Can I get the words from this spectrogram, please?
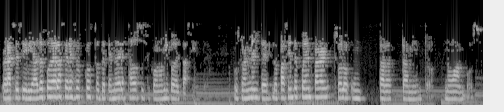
pero la accesibilidad de poder hacer esos costos depende del estado socioeconómico del paciente. Usualmente, los pacientes pueden pagar solo un tratamiento, no ambos.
